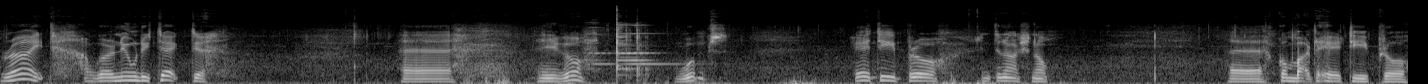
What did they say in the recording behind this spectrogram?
Right, I've got a new detector. Uh, here you go. Whoops. AT Pro International. Uh, come back to AT Pro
